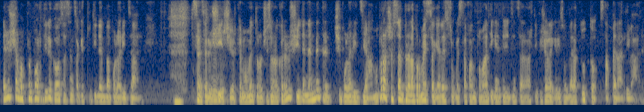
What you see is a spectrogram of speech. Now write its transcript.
e riusciamo a proporti le cose senza che tu ti debba polarizzare. Senza riuscirci perché al momento non ci sono ancora riuscite nel mentre ci polarizziamo. Però c'è sempre la promessa che adesso questa fantomatica intelligenza artificiale che risolverà tutto sta per arrivare.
